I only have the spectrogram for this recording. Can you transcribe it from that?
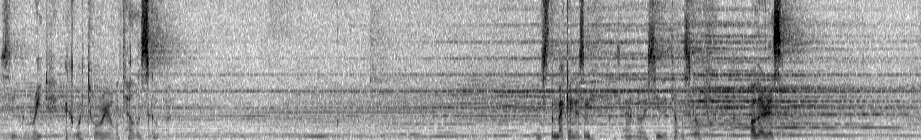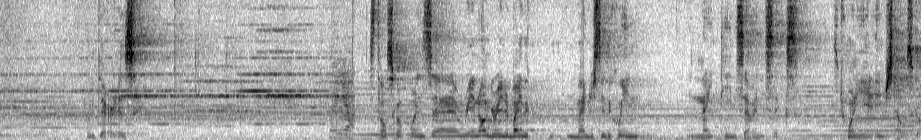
It's the Great Equatorial Telescope. It's the mechanism. I don't really see the telescope. Oh, there it is. Right there it is. This telescope was uh, re-inaugurated by the Majesty the Queen in 1976. It's a 28-inch telescope.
